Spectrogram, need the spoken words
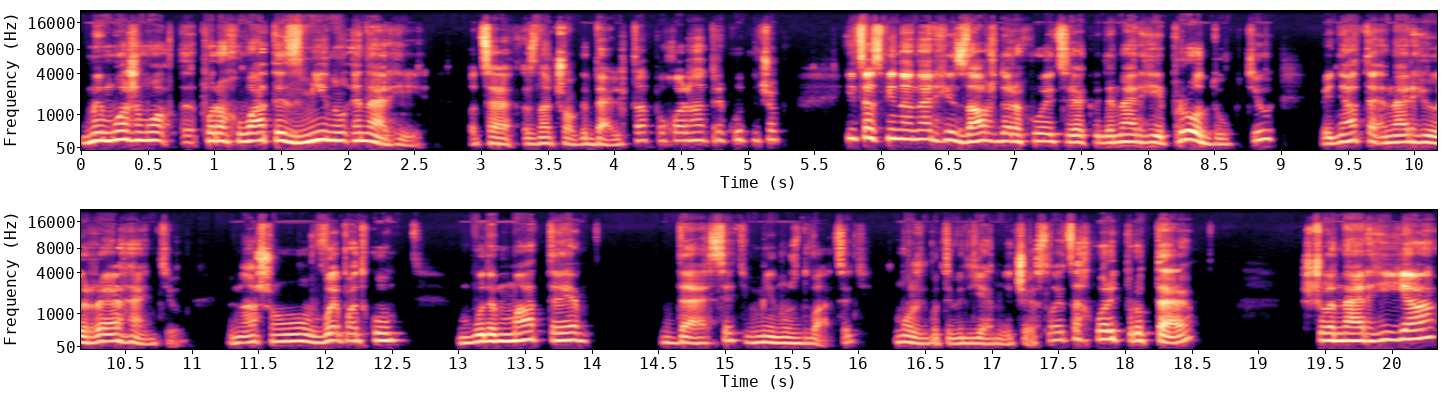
Ми можемо е, порахувати зміну енергії. Оце значок дельта, похоже на трикутничок. І ця зміна енергії завжди рахується як від енергії продуктів відняти енергію реагентів. В нашому випадку будемо мати 10 мінус 20, можуть бути від'ємні числа. І це говорить про те, що енергія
